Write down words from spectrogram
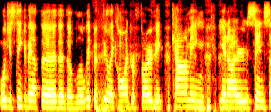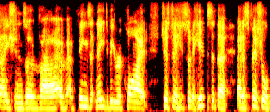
we'll just think about the the, the lipophilic, hydrophobic, calming, you know, sensations of, uh, of of things that need to be required just to sort of hit us at the at a special,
